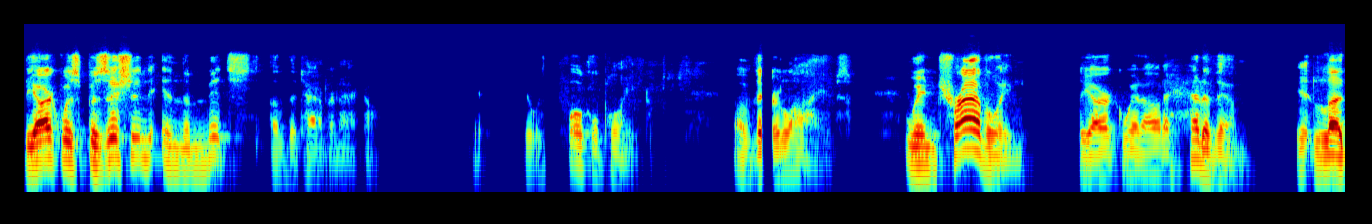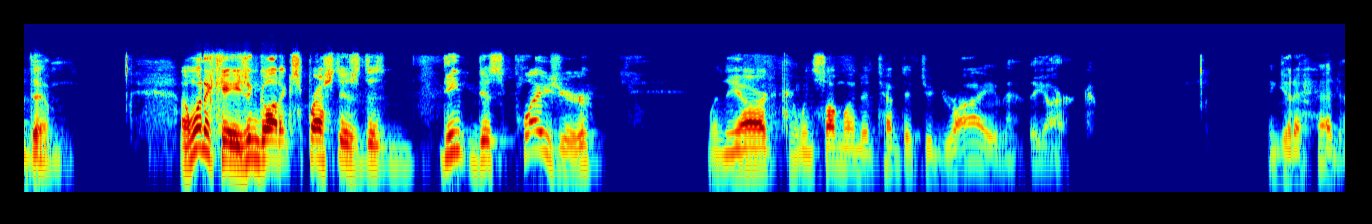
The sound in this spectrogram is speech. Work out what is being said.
the ark was positioned in the midst of the tabernacle. It was the focal point of their lives. When traveling, the ark went out ahead of them, it led them. On one occasion, God expressed his dis- deep displeasure when the ark, when someone attempted to drive the ark and get ahead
